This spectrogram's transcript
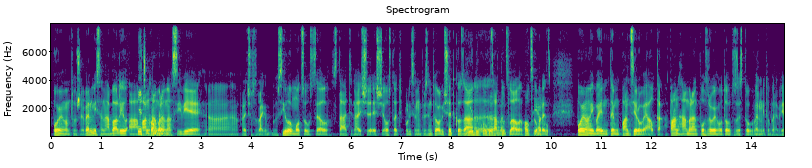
Poviem vám to, že veľmi sa nabalil a Niečo pán Hamran asi vie, uh, prečo sa tak silou mocou chcel stať, a ešte, ešte ostať policajným prezidentom, aby všetko za, zatutlal pod koberec. Poviem vám iba jednu tému, pancierové auta. A pán Hamran, pozdravujem ho touto cestou, veľmi dobre vie,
